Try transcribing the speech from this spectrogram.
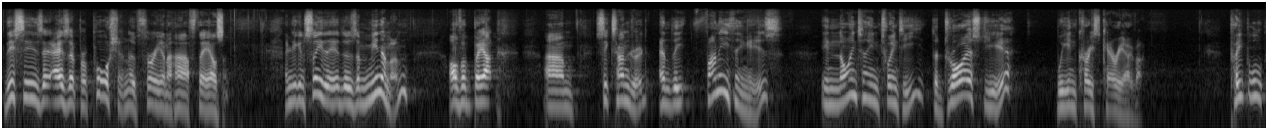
this is as a proportion of 3,500. And you can see there, there's a minimum of about um, 600. And the funny thing is, in 1920, the driest year, we increased carryover. People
